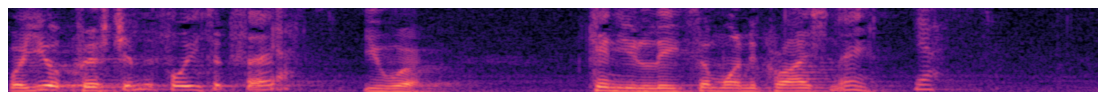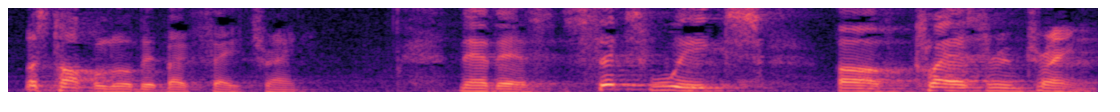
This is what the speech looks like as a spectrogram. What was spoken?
Were you a Christian before you took faith? Yes. You were. Can you lead someone to Christ now? Yes. Let's talk a little bit about faith training. Now, there's six weeks of classroom training.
